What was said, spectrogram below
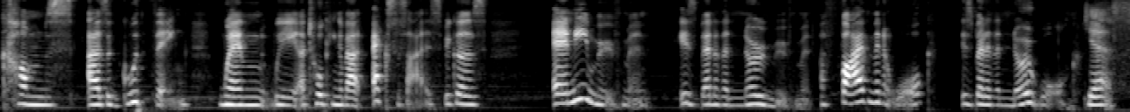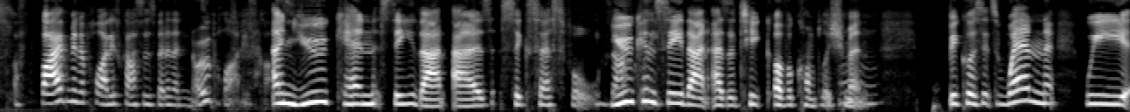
comes as a good thing when we are talking about exercise because any movement is better than no movement. A five minute walk is better than no walk. Yes. A five minute Pilates class is better than no Pilates class. And you can see that as successful. You can see that as a tick of accomplishment. Mhm. Because it's when we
